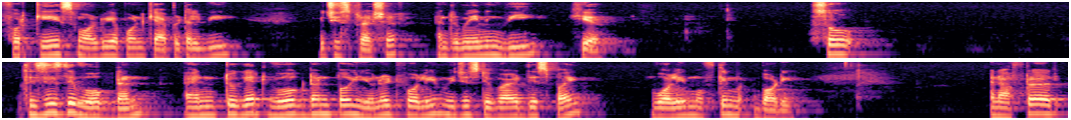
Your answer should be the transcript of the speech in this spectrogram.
for k small v upon capital V which is pressure and remaining V here. So this is the work done and to get work done per unit volume we just divide this by volume of the body. And after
